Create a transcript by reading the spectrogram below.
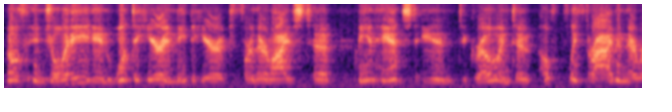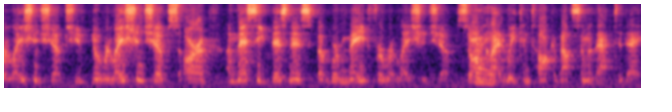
both enjoy and want to hear and need to hear for their lives to be enhanced and to grow and to hopefully thrive in their relationships. You know, relationships are a messy business, but we're made for relationships. So I'm glad we can talk about some of that today.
